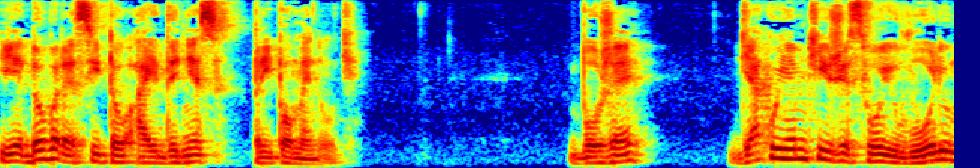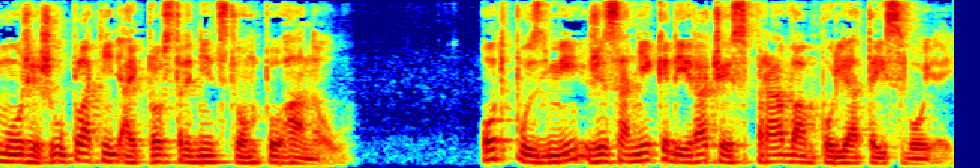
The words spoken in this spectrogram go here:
Je dobré si to aj dnes pripomenúť. Bože, ďakujem ti, že svoju vôľu môžeš uplatniť aj prostredníctvom pohanov. Odpusť mi, že sa niekedy radšej správam podľa tej svojej.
